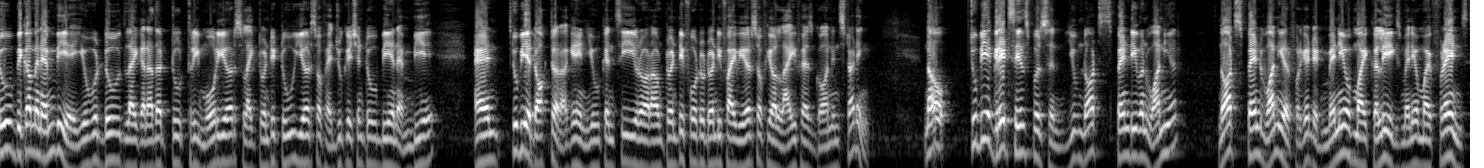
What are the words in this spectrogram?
To become an mba you would do like another 2 3 more years like 22 years of education to be an mba and to be a doctor again you can see you know around 24 to 25 years of your life has gone in studying. Now to be a great salesperson you've not spent even one year. Not spend one year forget it. Many of my colleagues many of my friends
